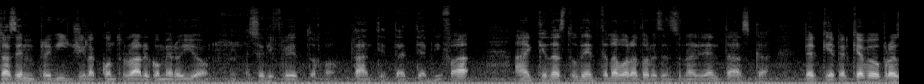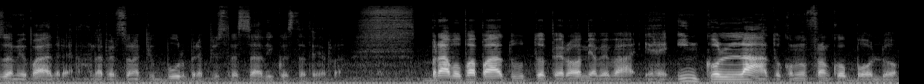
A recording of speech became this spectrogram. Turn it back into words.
sta sempre vigile a controllare come ero io, se rifletto, tanti e tanti anni fa, anche da studente lavoratore senza una lira in tasca. Perché? Perché avevo preso da mio padre, la persona più burbera e più stressata di questa terra. Bravo papà, tutto, però mi aveva eh, incollato come un francobollo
